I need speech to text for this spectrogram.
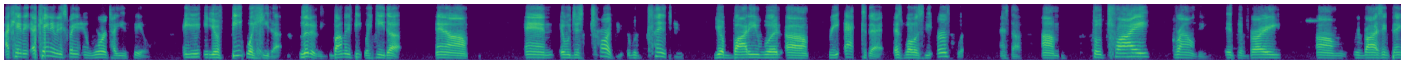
I can't I can't even explain in words how you feel. And you, your feet will heat up. Literally, bottom of your feet will heat up, and um, and it would just charge you. It would cleanse you. Your body would um react to that as well as the earth would and stuff. Um, so try grounding. It's a very um, revising thing.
